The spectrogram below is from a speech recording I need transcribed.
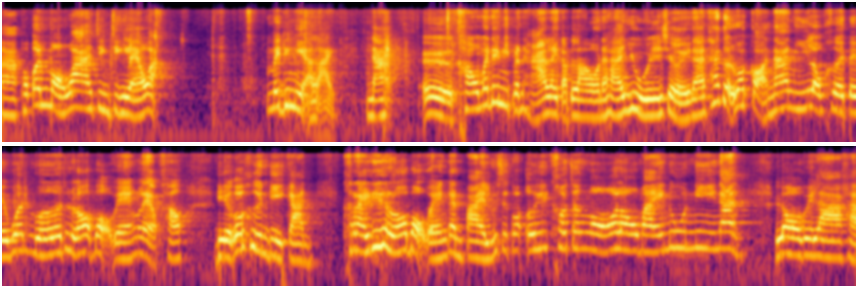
มาก เพราะเปิ้ลมองว่าจริง ๆ แล้วอะ่ะไม่ได้มีอะไรนะเออเขาไม่ได้มีปัญหาอะไรกับเรานะคะ อยู่เฉยๆนะ ถ้าเกิดว่าก่อนหน้านี้เราเคยไปเว้นเวิร์ทะเลาะเบาแว้งอะไรกับเขาเดี๋ยวก็คืนดีกัน ใครที่ทะเลาะเบาแว้งกันไป รู้สึกว่าเอ้ยเขาจะง้อเราไหมนู่นนี่นั่น รอเวลาค่ะ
